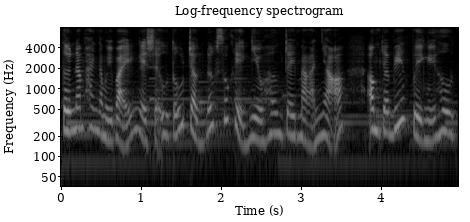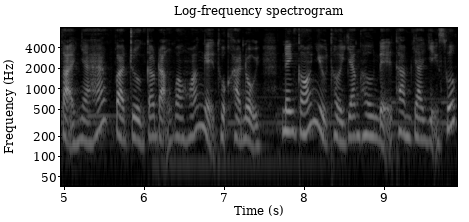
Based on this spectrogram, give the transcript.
Từ năm 2017, nghệ sĩ ưu tú Trần Đức xuất hiện nhiều hơn trên màn ảnh nhỏ. Ông cho biết vì nghỉ hưu tại nhà hát và trường cao đẳng văn hóa nghệ thuật Hà Nội nên có nhiều thời gian hơn để tham gia diễn xuất.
